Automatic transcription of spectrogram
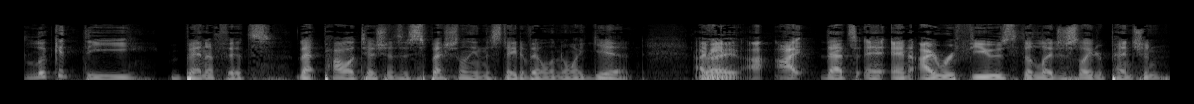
look at the benefits that politicians, especially in the state of Illinois, get. I mean, I, I that's and I refuse the legislator pension.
